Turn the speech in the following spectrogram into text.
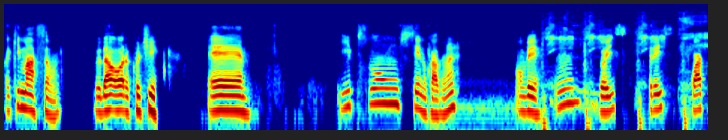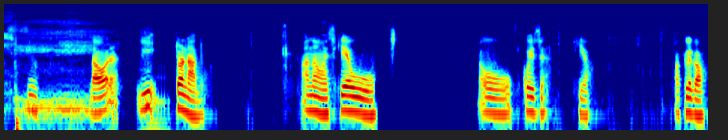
Olha que massa, mano. Foi da hora, curti. É. YC no caso, né? Vamos ver. Um, dois, três, quatro, cinco. Da hora. E tornado. Ah não, esse aqui é o. É o coisa. Aqui, ó. Olha que legal.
